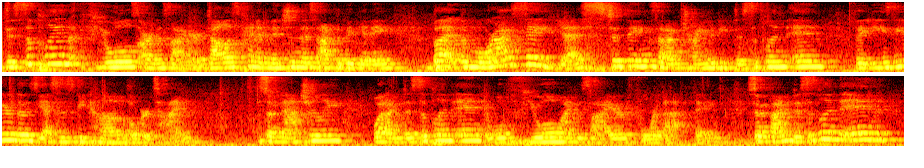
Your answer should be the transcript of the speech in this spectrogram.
discipline fuels our desire. Dallas kind of mentioned this at the beginning, but the more I say yes to things that I'm trying to be disciplined in, the easier those yeses become over time. So naturally, what I'm disciplined in, it will fuel my desire for that thing. So if I'm disciplined in,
